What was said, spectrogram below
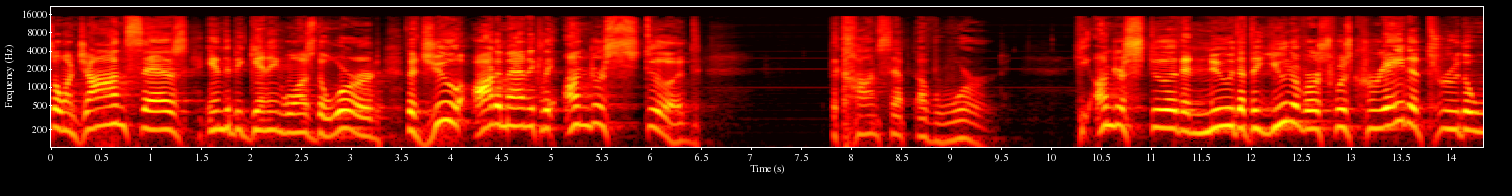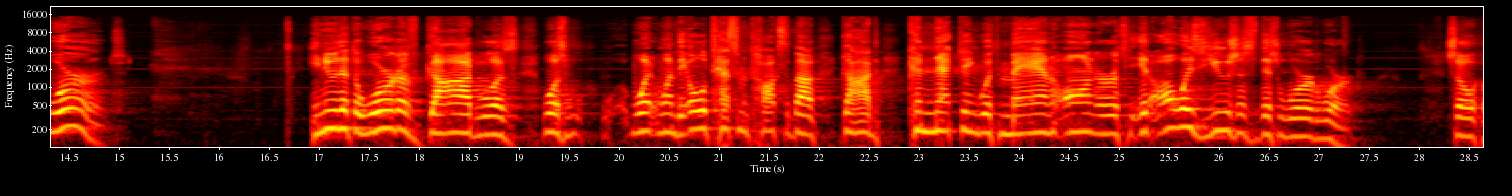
So when John says, in the beginning was the Word, the Jew automatically understood the concept of word. He understood and knew that the universe was created through the Word. He knew that the Word of God was, was, when the Old Testament talks about God connecting with man on earth, it always uses this word word. So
